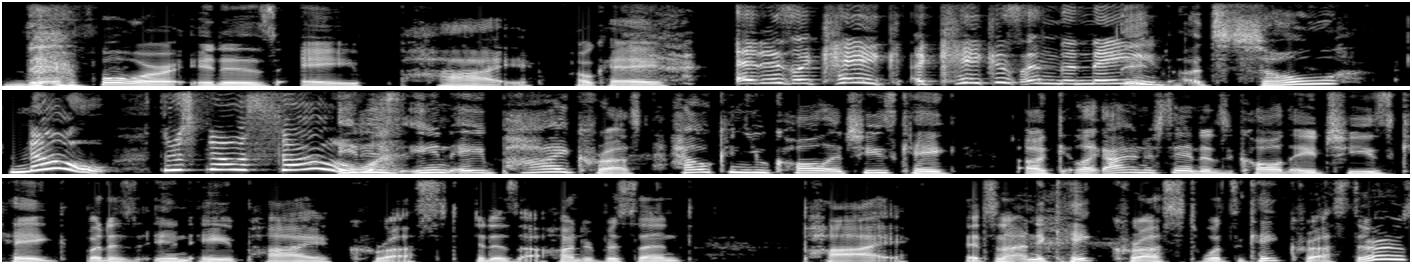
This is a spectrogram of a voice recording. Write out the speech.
therefore it is a pie. Okay. It is a cake. A cake is in the name. It, uh, so no, there's no so. it is in a pie crust. How can you call a cheesecake? Uh, like I understand it's called a cheesecake, but it's in a pie crust. It is a hundred percent pie. It's not in a cake crust. What's a cake crust? There is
